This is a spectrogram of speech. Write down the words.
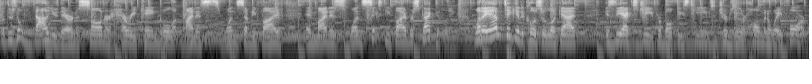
But there's no value there in a Son or Harry Kane goal at minus 175 and minus 165, respectively. What I am taking a closer look at is the XG for both these teams in terms of their home and away form.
